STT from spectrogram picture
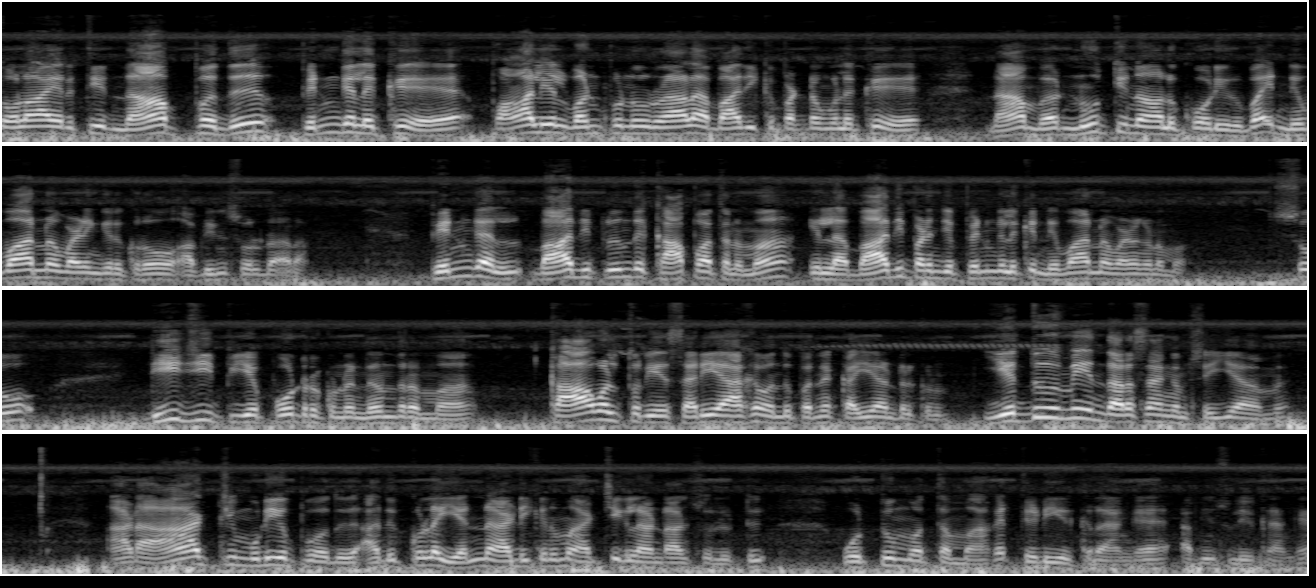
தொள்ளாயிரத்தி நாற்பது பெண்களுக்கு பாலியல் வன்புணர்வால் பாதிக்கப்பட்டவங்களுக்கு நாம் நூற்றி நாலு கோடி ரூபாய் நிவாரணம் வழங்கியிருக்கிறோம் அப்படின்னு சொல்கிறாராம் பெண்கள் பாதிப்பிலிருந்து காப்பாற்றணுமா இல்லை பாதிப்படைஞ்ச பெண்களுக்கு நிவாரணம் வழங்கணுமா? ஸோ டிஜிபியை போட்டிருக்கணும் நிரந்தரமாக காவல்துறையை சரியாக வந்து பார்த்தீங்கன்னா கையாண்டிருக்கணும். எதுவுமே இந்த அரசாங்கம் செய்யாமல் அட ஆட்சி முடிய போகுது அதுக்குள்ளே என்ன அடிக்கணுமோ அடிச்சிக்கலாண்டான்னு சொல்லிட்டு ஒட்டுமொத்தமாக தேடி இருக்கிறாங்க அப்படின்னு சொல்லியிருக்காங்க.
